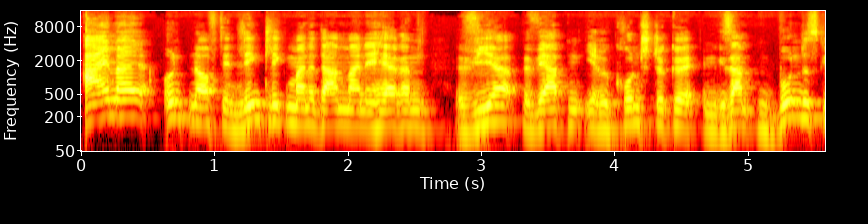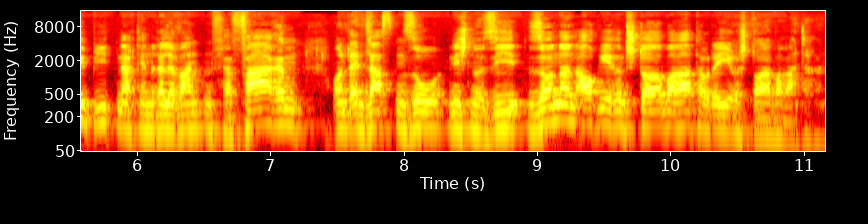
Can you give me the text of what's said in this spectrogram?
Einmal unten auf den Link klicken, meine Damen, meine Herren. Wir bewerten Ihre Grundstücke im gesamten Bundesgebiet nach den relevanten Verfahren und entlasten so nicht nur Sie, sondern auch Ihren Steuerberater oder Ihre Steuerberaterin.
